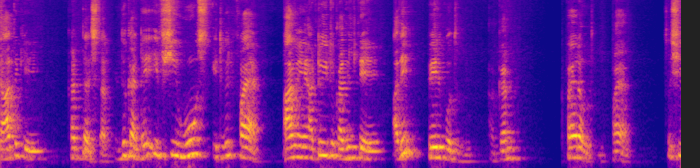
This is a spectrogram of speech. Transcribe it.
ఛాతికి కట్టేస్తారు. ఎందుకంటే if she moves it will fire ఆమె అటు ఇటు కదిలితే అది పేలిపోతుంది. ఆ గన్ ఫైర్ అవుతుంది. Fire so she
